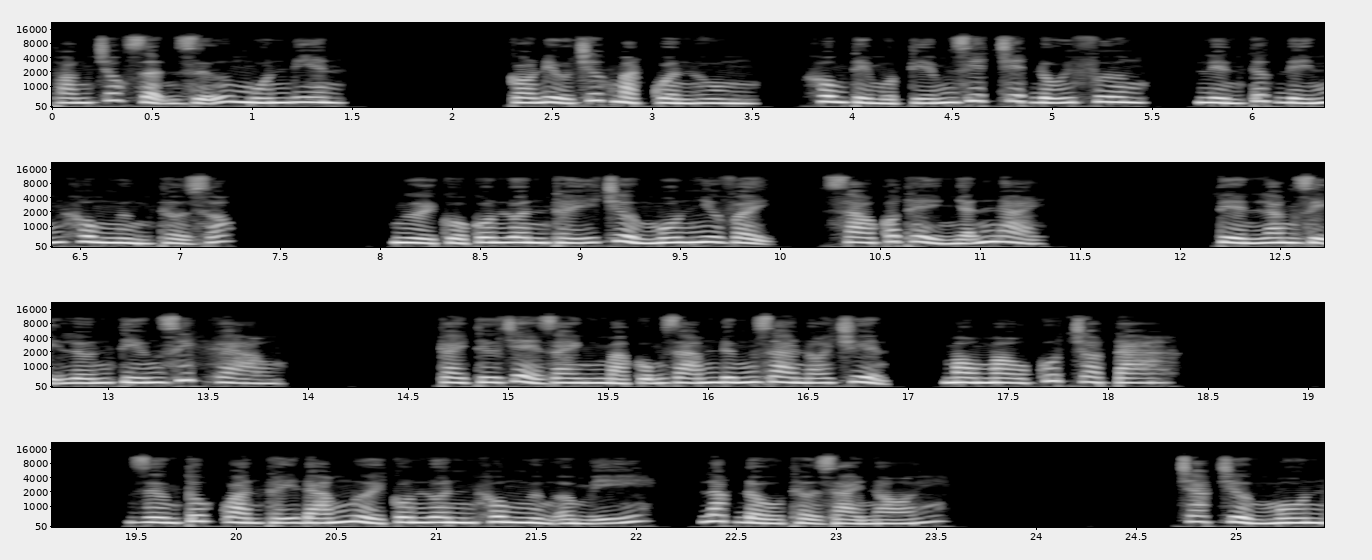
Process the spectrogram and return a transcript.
thoáng chốc giận dữ muốn điên. Có điều trước mặt quần hùng, không tìm một kiếm giết chết đối phương, liền tức đến không ngừng thở dốc. Người của Côn Luân thấy trưởng môn như vậy, sao có thể nhẫn nại. Tiền lăng dị lớn tiếng rít gào. Cái thứ trẻ danh mà cũng dám đứng ra nói chuyện, mau mau cút cho ta. Dương Túc Quan thấy đám người Côn Luân không ngừng ầm ĩ, lắc đầu thở dài nói. Trác trưởng môn,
